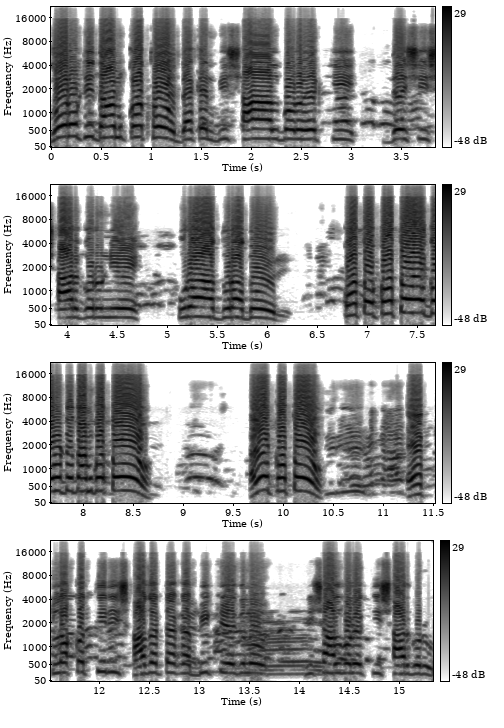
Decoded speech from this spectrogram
গরুটি দাম কত? দেখেন বিশাল বড় একটি দেশি সার গরু নিয়ে পুরা দৌড়াদৌড় কত কত? গরুটির দাম কত? কত? এক লক্ষ তিরিশ হাজার টাকা বিক্রি হয়ে গেল। বিশাল বড় একটি সার গরু।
